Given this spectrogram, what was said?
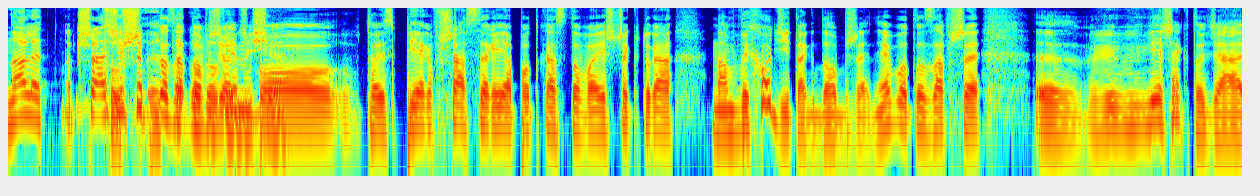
No ale No, trzeba Cóż, się szybko za to wziąć, bo to jest pierwsza seria podcastowa jeszcze, która nam wychodzi tak dobrze, nie? Bo to zawsze, w- wiesz jak to działa,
